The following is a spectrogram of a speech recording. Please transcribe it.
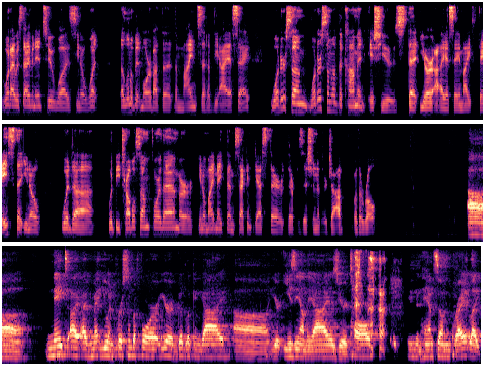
what I was diving into was, you know, what a little bit more about the the mindset of the ISA. What are some what are some of the common issues that your ISA might face that you know would uh, would be troublesome for them, or you know might make them second guess their their position or their job or their role? Uh, Nate, I, have met you in person before. You're a good-looking guy. Uh, you're easy on the eyes. You're tall, and handsome, right? Like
